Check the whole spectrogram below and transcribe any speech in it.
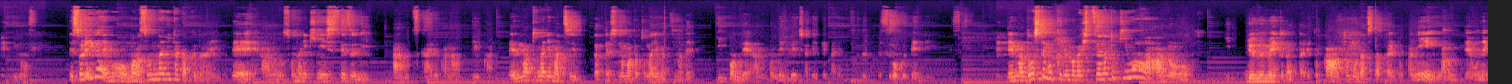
ています。でそれ以外も、まあ、そんなに高くないのであのそんなに気にせずにあの使えるかなっていう感じで、まあ、隣町だったりそのまた隣町まで1本であの路面電車で行けたりもするのですごく便利ですね。で、まあ、どうしても車が必要な時は、あの、ルームメイトだったりとか、友達だったりとかに、まあ、運転お願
